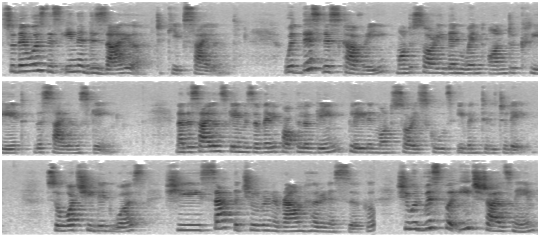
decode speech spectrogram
So there was this inner desire to keep silent. With this discovery, Montessori then went on to create the silence game. Now the silence game is a very popular game played in Montessori schools even till today. So what she did was she sat the children around her in a circle. She would whisper each child's name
